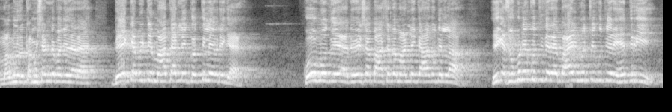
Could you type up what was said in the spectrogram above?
ಮಂಗಳೂರು ಕಮಿಷನ್ ಬಂದಿದ್ದಾರೆ. ಬೇಕೆ ಬಿಟ್ಟು ಮಾತಾಡ್ಲಿಕ್ಕೆ ಗೊತ್ತಿಲ್ಲ ಇವರಿಗೆ. ಕೋಮು ದ್ವೇ- ದ್ವೇಷ ಭಾಷಣ ಮಾಡಲಿಕ್ಕೆ ಆಗೋದಿಲ್ಲ. ಈಗ ಸುಮ್ಮನೆ ಕೂತಿದ್ದಾರೆ, ಬಾಯಿ ಮುಚ್ಚಿ ಕೂತಿದ್ದಾರೆ ಹೆದ್ರಿ.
